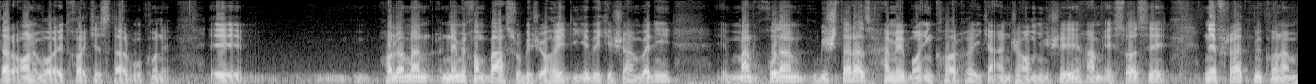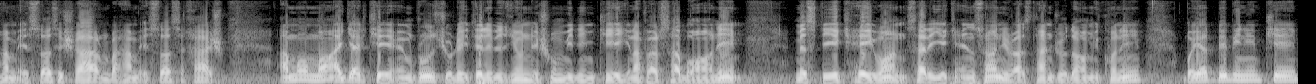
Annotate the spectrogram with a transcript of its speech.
در آن واحد خاکستر بکنه. حالا من نمی‌خوام بحث رو به جاهای دیگه بکشم ولی من خودم بیشتر از همه با این کارهایی که انجام میشه هم احساس نفرت می‌کنم هم احساس شرم و هم احساس خشم. اما ما اگر که امروز جلوی تلویزیون نشون میدیم که یک نفر سبعانه مثل یک حیوان سر یک انسانی رو از تن جدا می‌کنه باید ببینیم که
